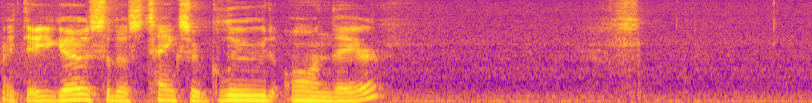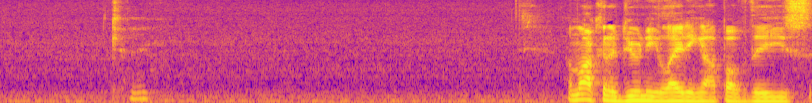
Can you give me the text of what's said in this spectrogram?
Right, there you go. So those tanks are glued on there. Okay. I'm not going to do any lighting up of these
